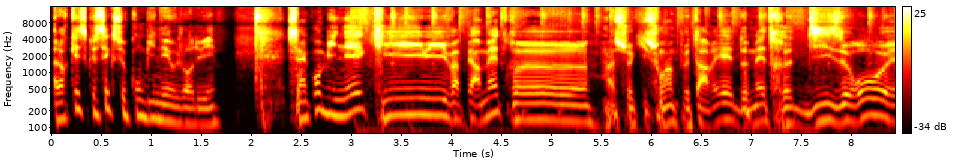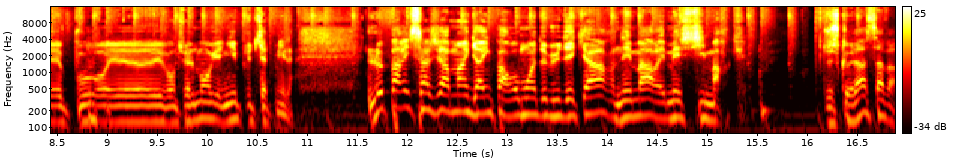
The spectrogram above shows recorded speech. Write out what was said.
Alors qu'est-ce que c'est que ce combiné aujourd'hui? C'est un combiné qui va permettre euh, à ceux qui sont un peu tarés de mettre 10 euros et pour euh, éventuellement gagner plus de 4000. Le Paris Saint-Germain gagne par au moins deux buts d'écart. Neymar et Messi marquent. Jusque-là, ça va.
